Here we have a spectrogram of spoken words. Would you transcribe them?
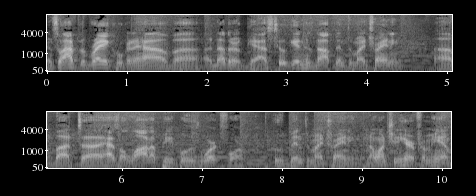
And so after the break, we're going to have uh, another guest who, again, has not been through my training, uh, but uh, has a lot of people who's worked for him who've been through my training. And I want you to hear from him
